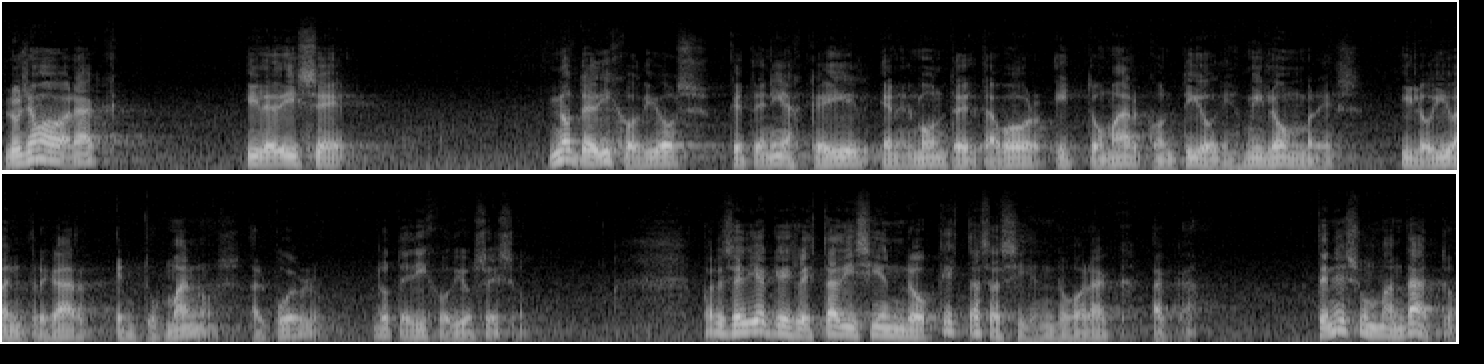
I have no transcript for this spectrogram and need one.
Lo llama a Barak y le dice, ¿no te dijo Dios que tenías que ir en el monte de Tabor y tomar contigo diez mil hombres y lo iba a entregar en tus manos al pueblo? ¿No te dijo Dios eso? Parecería que le está diciendo, ¿qué estás haciendo, Barak, acá? Tenés un mandato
